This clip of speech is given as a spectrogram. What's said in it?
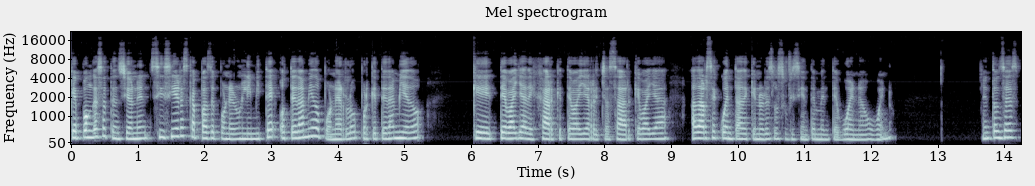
que pongas atención en si, si eres capaz de poner un límite o te da miedo ponerlo porque te da miedo que te vaya a dejar, que te vaya a rechazar, que vaya a darse cuenta de que no eres lo suficientemente buena o bueno. Entonces,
